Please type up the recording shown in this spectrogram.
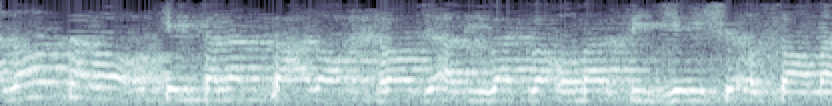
الا ترا کیف نفس علی اخراج ابوبکر و عمر فی جیش اسامه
